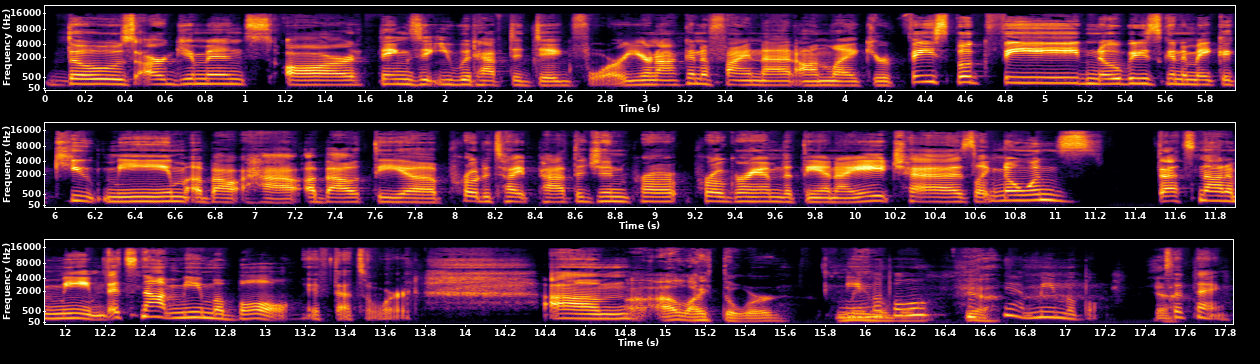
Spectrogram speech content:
those arguments are things that you would have to dig for. You're not going to find that on like your Facebook feed. Nobody's going to make a cute meme about how about the uh, prototype pathogen pro- program that the NIH has. Like no one's that's not a meme. It's not memeable if that's a word. Um, I, I like the word memeable? Yeah, yeah, memeable. It's a thing.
